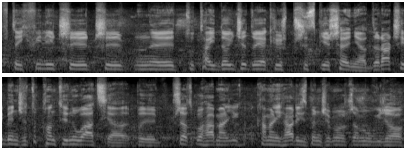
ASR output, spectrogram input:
w tej chwili, czy, czy y, tutaj dojdzie do jakiegoś przyspieszenia. Raczej będzie to kontynuacja. W przypadku Kamali Harris będzie można mówić o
